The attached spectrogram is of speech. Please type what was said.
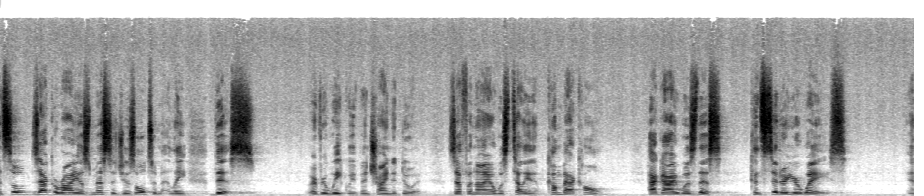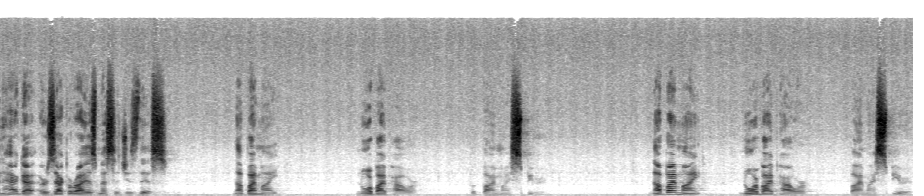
And so Zechariah's message is ultimately this. Every week we've been trying to do it. Zephaniah was telling them, Come back home. Haggai was this, Consider your ways. And Haggai, or Zechariah's message is this Not by might, nor by power, but by my spirit. Not by might, nor by power, by my spirit.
